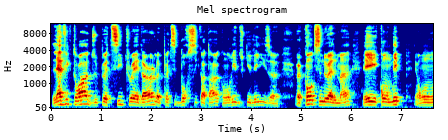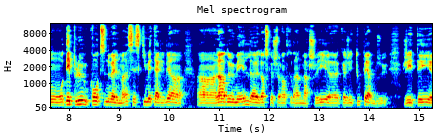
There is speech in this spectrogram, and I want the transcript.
la victoire du petit trader, le petit boursicoteur qu'on ridiculise continuellement et qu'on on déplume continuellement. C'est ce qui m'est arrivé en, en l'an 2000 lorsque je suis rentré dans le marché, que j'ai tout perdu. J'ai été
